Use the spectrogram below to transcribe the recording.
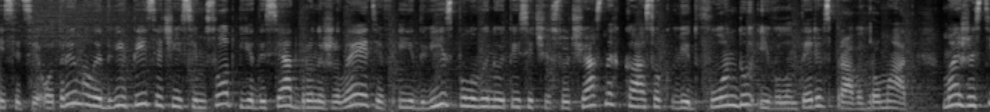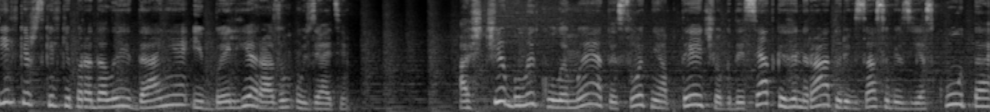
місяці отримали 2750 бронежилетів і 2,5 тисячі сучасних касок від фонду і волонтерів справи громад. Майже стільки ж, скільки передали Данія і Бельгія разом узяті. А ще були кулемети, сотні аптечок, десятки генераторів засобів зв'язку та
